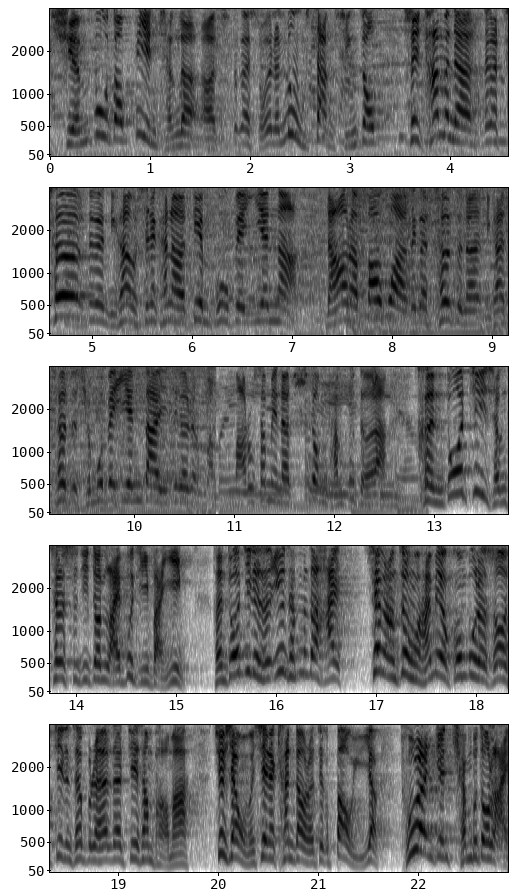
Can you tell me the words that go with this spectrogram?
全部都变成了啊这个所谓的路上行舟，所以他们的这个车，那个你看我现在看到的店铺被淹了，然后呢，包括这个车子呢，你看车子全部被淹在这个马马路上面呢，动弹不得了，很多计程车司机都来不及反应。很多计程车，因为他们的还香港政府还没有公布的时候，计程车不是还在街上跑吗？就像我们现在看到的这个暴雨一样，突然间全部都来，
